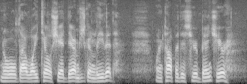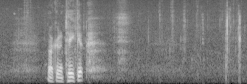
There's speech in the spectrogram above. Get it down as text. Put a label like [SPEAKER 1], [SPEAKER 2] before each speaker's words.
[SPEAKER 1] an old uh, whitetail shed there. I'm just going to leave it on top of this here bench here. Not going to take it.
